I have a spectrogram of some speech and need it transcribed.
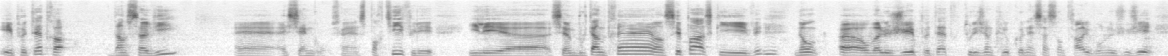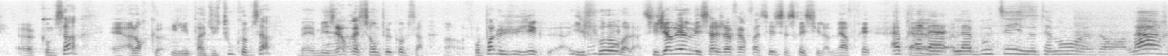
Et peut-être dans sa vie, c'est un, un, sportif, il est, il est, euh, c'est un bout en train, on ne sait pas ce qu'il fait. Donc euh, on va le juger peut-être, tous les gens qui le connaissent à son travail vont le juger euh, comme ça, alors qu'il n'est pas du tout comme ça. Mais mes œuvres, elles sont un peu comme ça. Il ne faut pas le juger. Il faut, voilà. Si j'avais un message à faire passer, ce serait celui-là. Mais après. Après, euh, la, la, beauté, notamment dans l'art,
